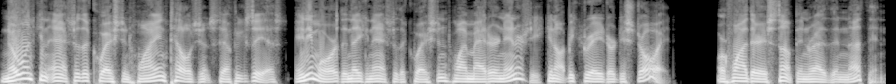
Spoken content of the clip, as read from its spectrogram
No one can answer the question why intelligence self exists any more than they can answer the question why matter and energy cannot be created or destroyed, or why there is something rather than nothing.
